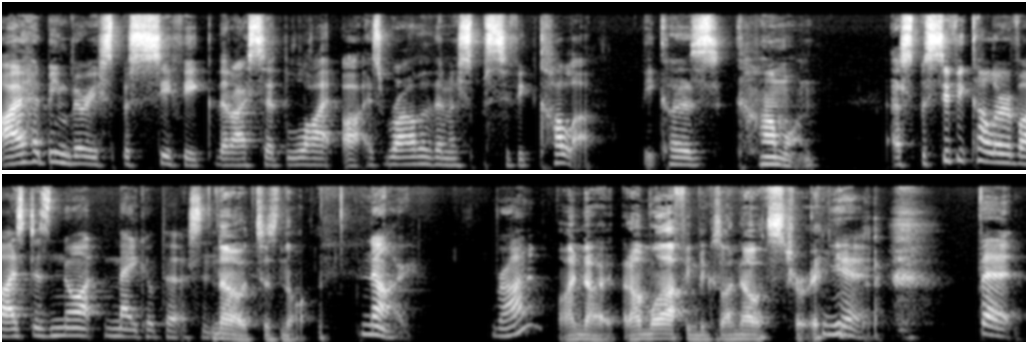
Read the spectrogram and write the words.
I had been very specific that I said light eyes rather than a specific color because come on. A specific color of eyes does not make a person. No, it does not. No. Right? I know, and I'm laughing because I know it's true. Yeah. but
